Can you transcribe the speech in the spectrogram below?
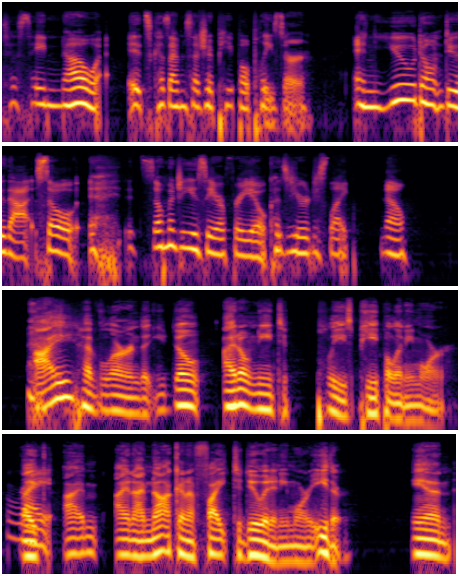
to say no. It's because I'm such a people pleaser. And you don't do that. So it's so much easier for you because you're just like, no. I have learned that you don't I don't need to please people anymore. Right. Like. I'm and I'm not going to fight to do it anymore either. And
